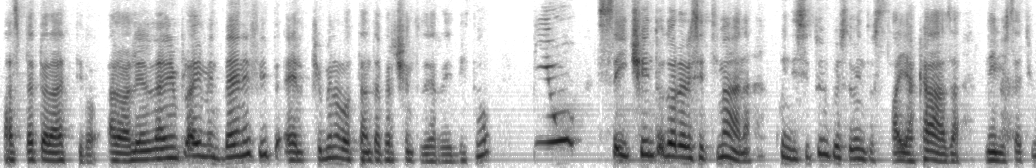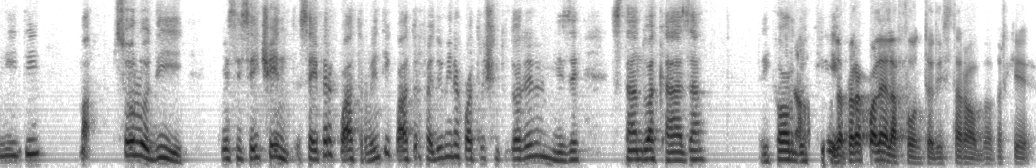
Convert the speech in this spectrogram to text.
Aspetta un attimo. Allora, l'unemployment benefit è più o meno l'80% del reddito, più 600 dollari a settimana. Quindi se tu in questo momento stai a casa negli Stati Uniti, ma solo di questi 600, 6 per 4, 24, fai 2400 dollari al mese stando a casa. Ricordo no, che... Scusa, però qual è la fonte di sta roba? Perché...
